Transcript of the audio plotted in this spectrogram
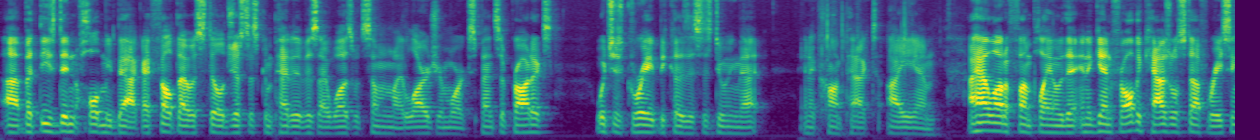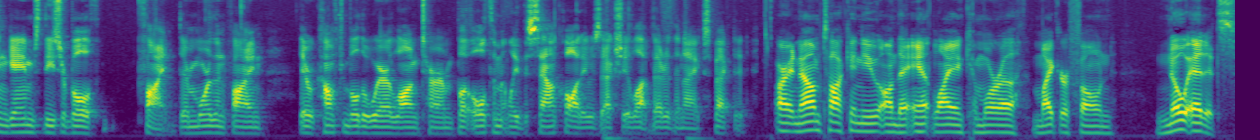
uh, but these didn't hold me back. I felt I was still just as competitive as I was with some of my larger, more expensive products, which is great because this is doing that in a compact IEM. I had a lot of fun playing with it. And again, for all the casual stuff, racing games, these are both fine. They're more than fine. They were comfortable to wear long term, but ultimately the sound quality was actually a lot better than I expected. All right, now I'm talking to you on the Antlion Kimura microphone. No edits.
